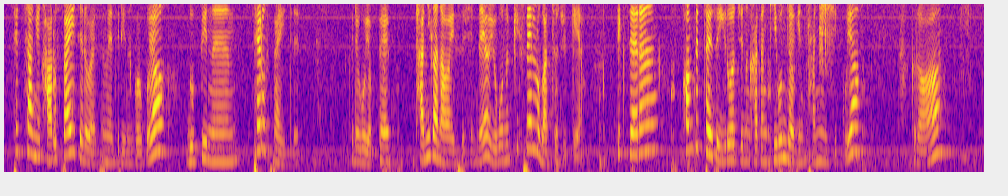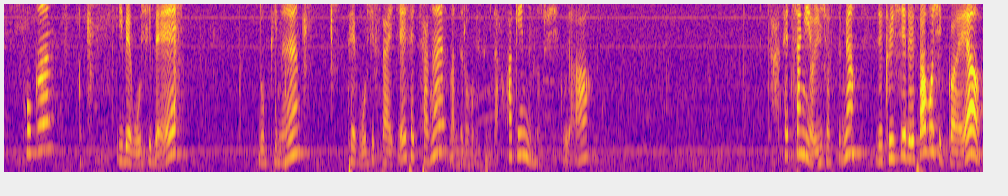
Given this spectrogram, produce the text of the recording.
새 창의 가로 사이즈를 말씀해 드리는 거고요. 높이는 세로 사이즈. 그리고 옆에 단위가 나와 있으신데요. 요거는 픽셀로 맞춰 줄게요. 픽셀은 컴퓨터에서 이루어지는 가장 기본적인 단위이시고요. 자, 그럼 폭은 250에 높이는 150 사이즈의 새 창을 만들어 보겠습니다. 확인 눌러 주시고요. 자, 새 창이 열리셨으면 이제 글씨를 써 보실 거예요.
